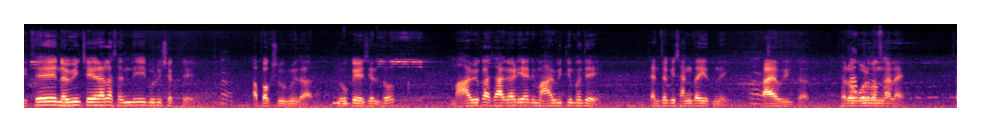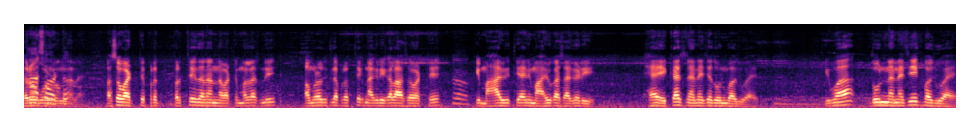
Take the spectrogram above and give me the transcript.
इथे नवीन चेहऱ्याला संधी मिळू शकते. अपक्ष उमेदवार. जो काही असेल तो. महाविकास आघाडी आणि महायुतीमध्ये त्यांचं काही सांगता येत नाही. काय होईल तर? सर्व गोळबंगाल आहे. सर्व? गोळबंगाल आहे. असं वाटते प्र प्रत्येक जणांना वाटते. मलाच नाही अमरावतीतल्या प्रत्येक नागरिकाला असं वाटते की महायुती आणि महाविकास आघाडी ह्या एकाच नाण्याच्या दोन बाजू आहेत. किंवा दोन नाण्याची एक बाजू आहे.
